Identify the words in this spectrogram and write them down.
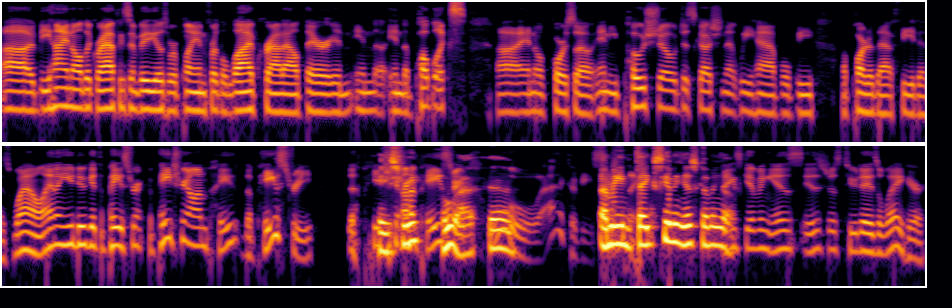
uh, behind all the graphics and videos we're playing for the live crowd out there in in the, in the Publix. Uh, and of course, uh, any post show discussion that we have will be a part of that feed as well. And you do get the pastry, Patreon, pa- the pastry, the Patreon Pastry? pastry. Ooh, uh, yeah. Ooh, that could be. I mean. Thanksgiving is coming up. Thanksgiving is is just two days away here.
